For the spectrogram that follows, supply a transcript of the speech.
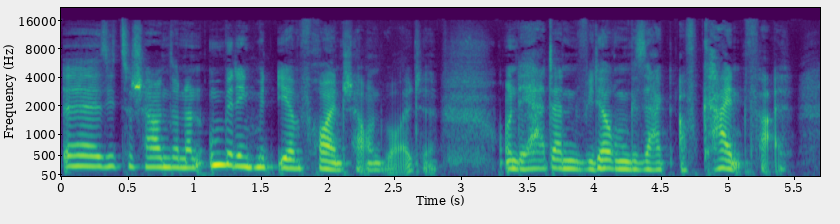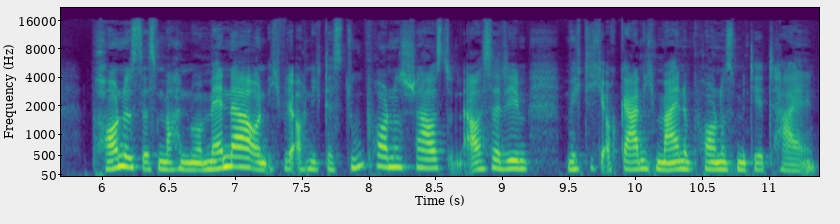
äh, sie zu schauen, sondern unbedingt mit ihrem Freund schauen wollte. Und er hat dann wiederum gesagt, auf keinen Fall. Pornos, das machen nur Männer und ich will auch nicht, dass du Pornos schaust und außerdem möchte ich auch gar nicht meine Pornos mit dir teilen.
